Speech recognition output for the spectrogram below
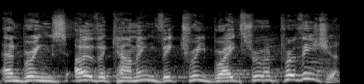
and brings overcoming, victory, breakthrough, and provision.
